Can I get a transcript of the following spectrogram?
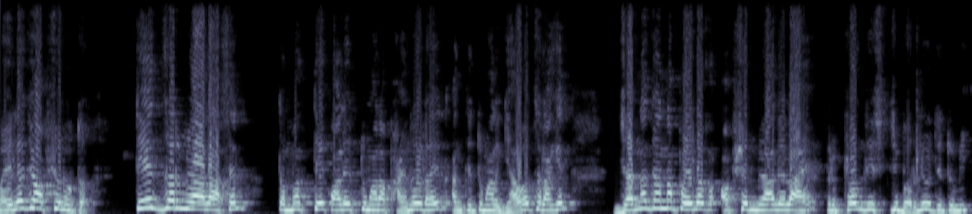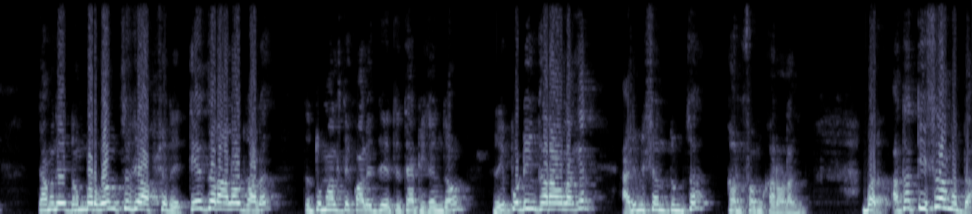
पहिलं जे ऑप्शन होतं तेच जर मिळालं असेल तर मग ते कॉलेज तुम्हाला फायनल राहील आणि ते तुम्हाला घ्यावंच लागेल. ज्यांना ज्यांना पहिलं ऑप्शन मिळालेलं आहे प्रिफरन्स लिस्ट जी भरली होती तुम्ही त्यामध्ये नंबर वनचं जे ऑप्शन आहे ते जर अलाउट झालं तर तुम्हाला ते कॉलेज जे येते त्या ठिकाणी जाऊन रिपोर्टिंग करावं लागेल ॲडमिशन तुमचं कन्फर्म करावं लागेल. बरं आता तिसरा मुद्दा.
